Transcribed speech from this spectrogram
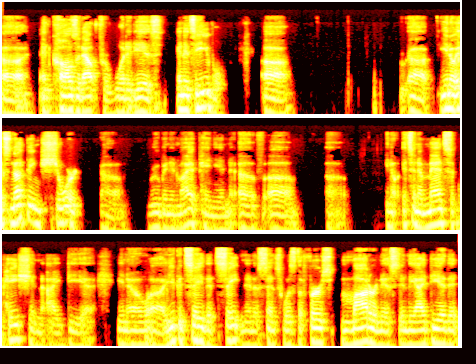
uh, and calls it out for what it is, and it's evil. Uh, uh, you know, it's nothing short, uh, Ruben, in my opinion, of um, uh, you know, it's an emancipation idea. You know, uh, you could say that Satan, in a sense, was the first modernist in the idea that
